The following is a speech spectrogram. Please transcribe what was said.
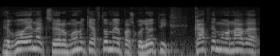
Εγώ ένα ξέρω μόνο και αυτό με απασχολεί ότι κάθε μονάδα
